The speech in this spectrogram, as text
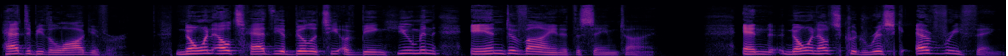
had to be the lawgiver. No one else had the ability of being human and divine at the same time. And no one else could risk everything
